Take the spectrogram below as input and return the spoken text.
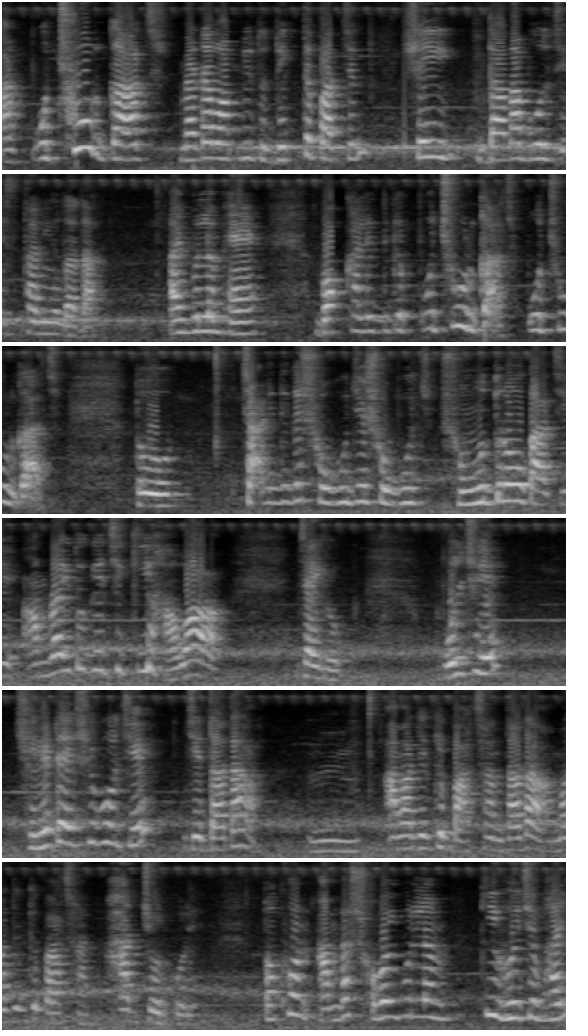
আর প্রচুর গাছ। ম্যাডাম, আপনি তো দেখতে পাচ্ছেন, সেই দাদা বলছে, স্থানীয় দাদা। আমি বললাম হ্যাঁ বকখালির দিকে প্রচুর গাছ প্রচুর গাছ। তো চারিদিকে সবুজে সবুজ সমুদ্রও কাছে। আমরাই তো গেছি কি হাওয়া। যাই হোক, বলছে, ছেলেটা এসে বলছে যে, দাদা আমাদেরকে বাঁচান, দাদা, আমাদেরকে বাঁচান, হাত জোর করে। তখন আমরা সবাই বললাম, কি হয়েছে ভাই?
